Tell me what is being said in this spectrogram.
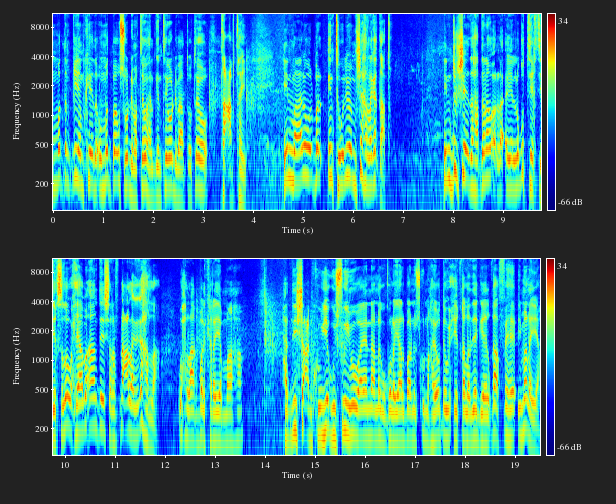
ummaddan qiyamkeeda ummad baa u dhimatay oo halgantay oo dhibaatootay oo tacabtay in maalin walba inta weliba mushahar laga qaato. In dusheeda haddana lagu tiiqtiiqsado waxyaabo aan dee sharaf lagaga hadlaa wax la aqbali karaya maaha. Haddii shacabku iyagu isugu iman waayana annagu golayaal baanu isku nahay dee wixii qaladya geelqaafahe imanaya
